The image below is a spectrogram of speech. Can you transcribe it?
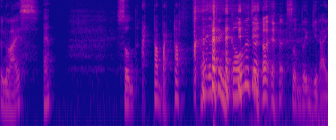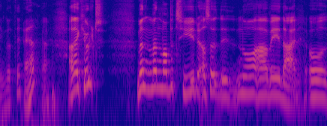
underveis. Ja. Så erta berta. Ja, det funka òg, vet du. ja, ja, som det grein etter. Ja. Ja. ja, det er kult. Men, men hva betyr Altså, nå er vi der. Og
